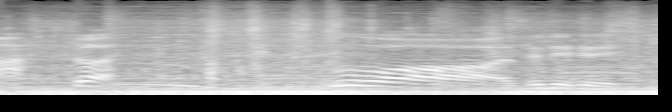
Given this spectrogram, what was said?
Ah, dah. Wah, sini sini.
